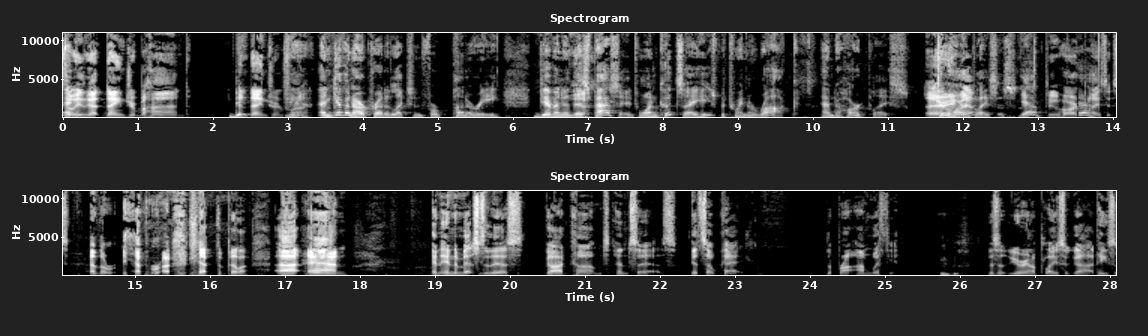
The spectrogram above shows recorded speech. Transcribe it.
So And- he's got danger behind D- and danger in front. Yeah. And given our predilection for punnery, given in this passage, one could say he's between a rock and a hard place. There Two hard go. places. Yeah. two hard Yeah. places. Uh, the yeah the yeah the pillow, uh, and and in the midst of this, God comes and says, "It's okay. The pro- I'm with you. Mhm. This is you're in a place of God. He's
